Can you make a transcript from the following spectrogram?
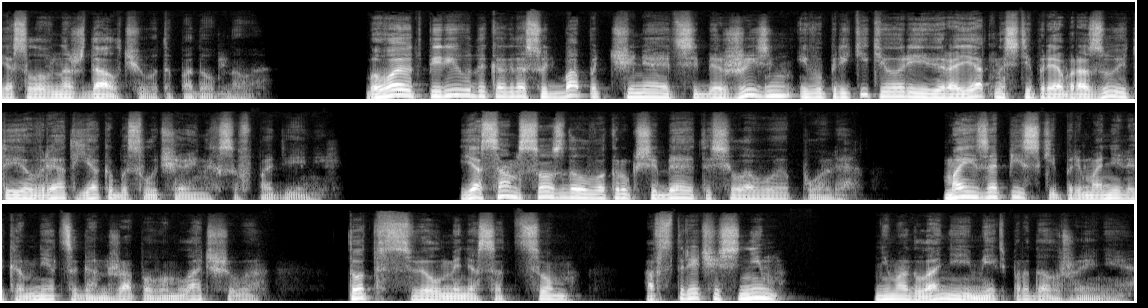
Я словно ждал чего-то подобного. Бывают периоды, когда судьба подчиняет себе жизнь и, вопреки теории вероятности, преобразует ее в ряд якобы случайных совпадений. Я сам создал вокруг себя это силовое поле. Мои записки приманили ко мне Цыганжапова-младшего. Тот свел меня с отцом, а встреча с ним не могла не иметь продолжения.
